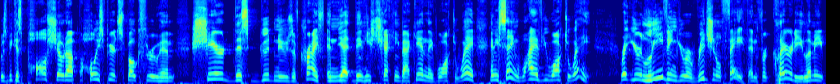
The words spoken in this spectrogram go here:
was because Paul showed up, the Holy Spirit spoke through him, shared this good news of Christ, and yet then he's checking back in. They've walked away, and he's saying, Why have you walked away? Right? You're leaving your original faith. And for clarity, let me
